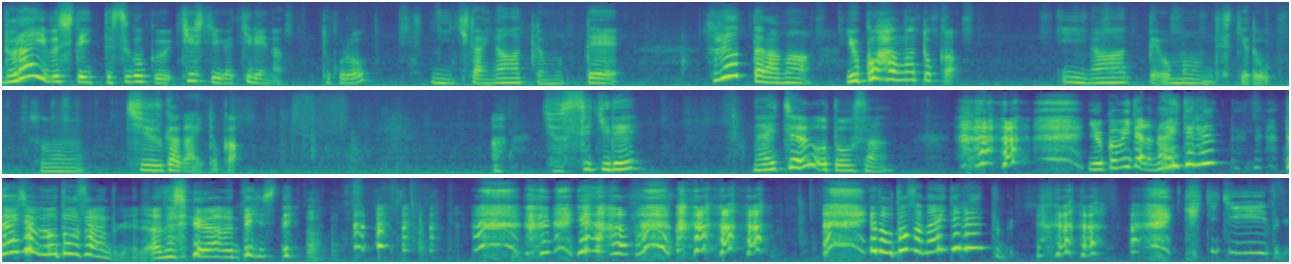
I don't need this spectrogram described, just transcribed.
ドライブしていってすごく景色が綺麗なところに行きたいなって思ってそれだったらまあ横浜とかいいなって思うんですけどその中華街とか。あ助手席で？泣いちゃう？お父さん。横見たら泣いてる？大丈夫？お父さん？とか私が運転して。やだ。やだお父さん泣いてる？とかキキキとか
